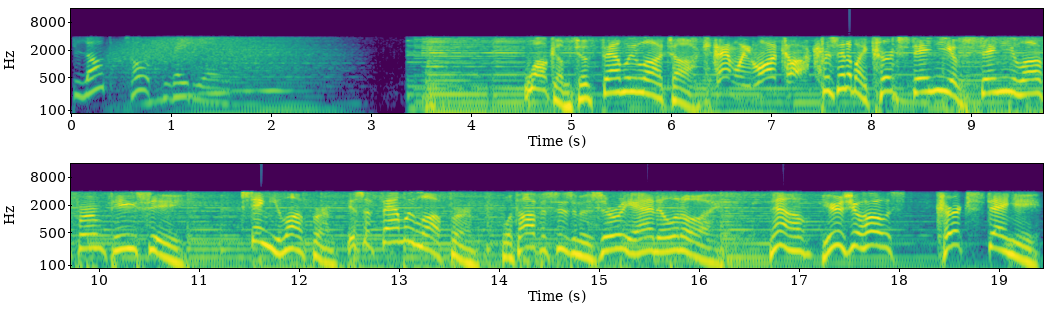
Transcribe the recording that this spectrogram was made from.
Blog Talk Radio. Welcome to Family Law Talk, Family Law Talk. presented by Kirk Stange of Stange Law Firm PC. Stange Law Firm is a family law firm with offices in Missouri and Illinois. Now, here's your host, Kirk Stange.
